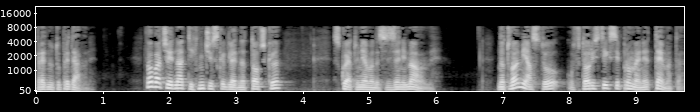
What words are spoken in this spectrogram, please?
предното предаване. Това обаче е една техническа гледна точка, с която няма да се занимаваме. На това място от втори стих се променя темата.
